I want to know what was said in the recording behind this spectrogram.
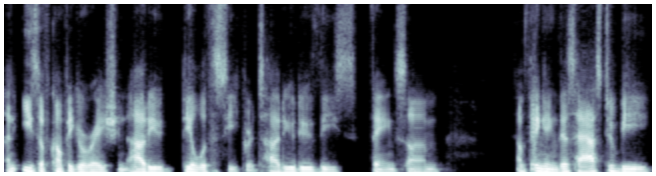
an ease of configuration. How do you deal with secrets? How do you do these things? Um, I'm thinking this has to be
